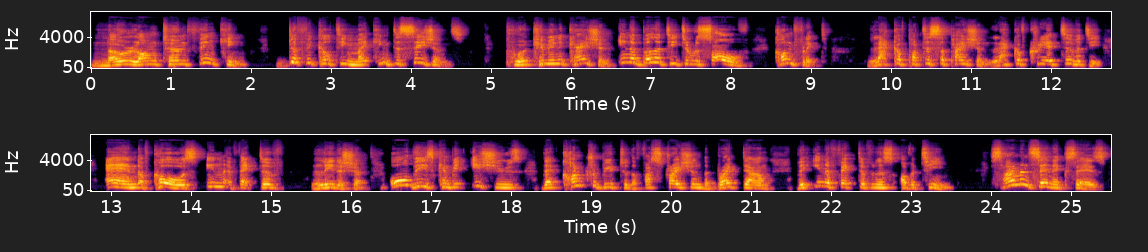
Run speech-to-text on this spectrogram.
no long term thinking, difficulty making decisions, poor communication, inability to resolve conflict, lack of participation, lack of creativity, and of course, ineffective leadership. All these can be issues that contribute to the frustration, the breakdown, the ineffectiveness of a team. Simon Sinek says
